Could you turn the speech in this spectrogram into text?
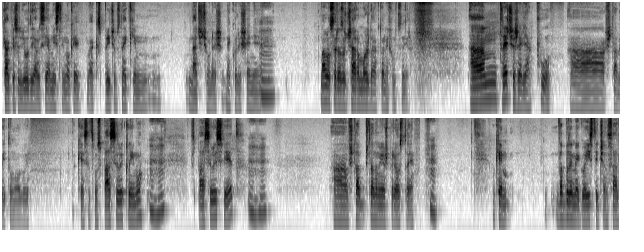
kakvi su ljudi, ali si ja mislim, ok, ako pričam s nekim, naći ćemo neš- neko rješenje. Mm. Malo se razočaram možda ako to ne funkcionira. Um, treća želja, pu, a, šta bi tu mogli? Ok, sad smo spasili klimu, Mhm. spasili svijet, Mhm. a, šta, šta nam još preostaje? Hm. Ok, da budem egoističan sad,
